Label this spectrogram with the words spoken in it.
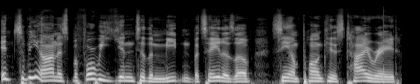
and to be honest, before we get into the meat and potatoes of CM Punk, his tirade,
